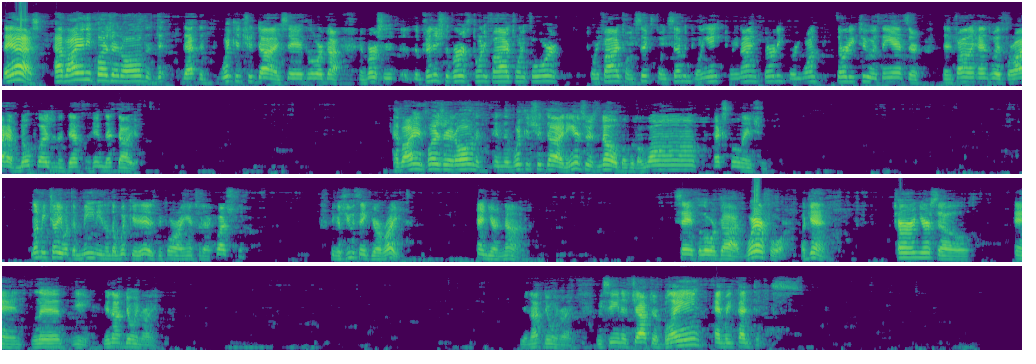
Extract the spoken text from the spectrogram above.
They asked, Have I any pleasure at all that, that the wicked should die, saith the Lord God? And verse, uh, finish the verse 25, 24, 25, 26, 27, 28, 29, 30, 31, 32 is the answer. And finally ends with, For I have no pleasure in the death of him that dieth. Have I any pleasure at all in the, in the wicked should die? The answer is no, but with a long explanation. Let me tell you what the meaning of the wicked is before I answer that question. Because you think you're right, and you're not. Saith the Lord God, Wherefore, again, turn yourselves and live ye. You're not doing right. You're not doing right. We see in this chapter blame and repentance.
